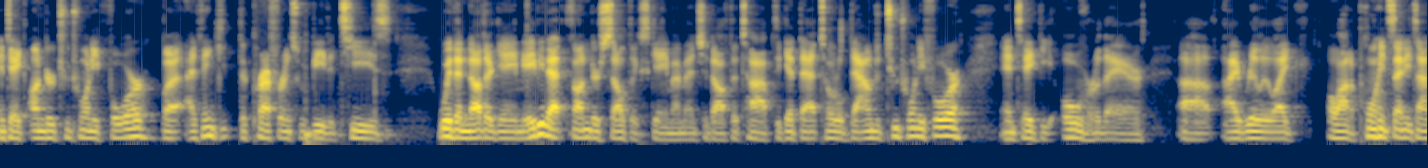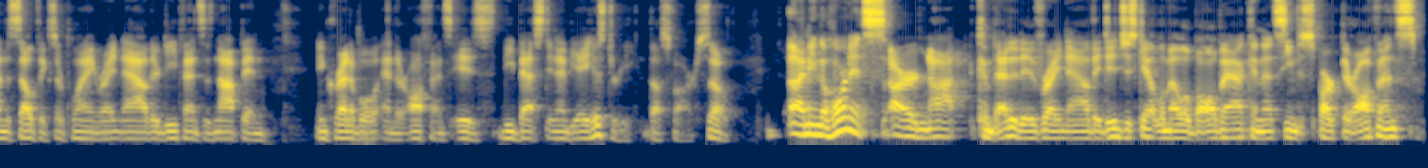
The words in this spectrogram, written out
and take under 224. But I think the preference would be to tease with another game, maybe that Thunder Celtics game I mentioned off the top, to get that total down to 224 and take the over there. Uh, I really like a lot of points anytime the Celtics are playing right now. Their defense has not been incredible, and their offense is the best in NBA history thus far. So, I mean, the Hornets are not competitive right now. They did just get LaMelo Ball back, and that seemed to spark their offense.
